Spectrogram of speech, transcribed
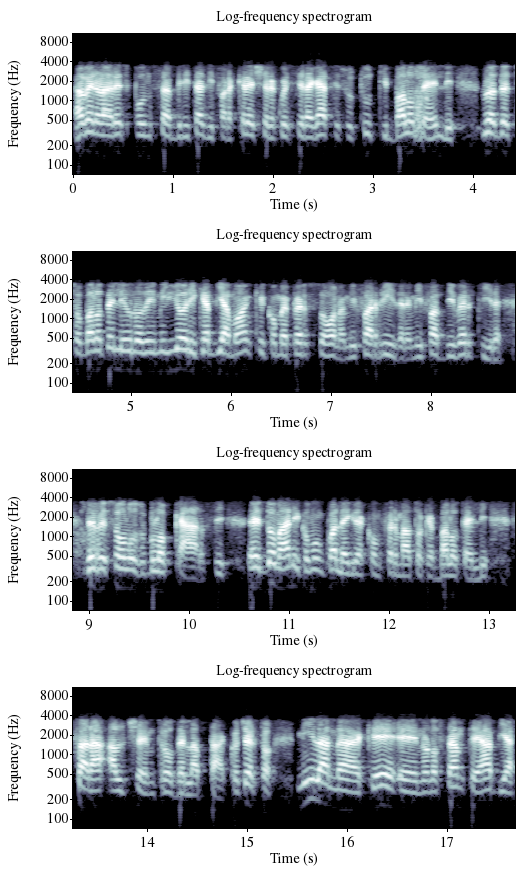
avere la responsabilità di far crescere questi ragazzi su tutti i balotelli. Lui ha detto Balotelli è uno dei migliori che abbiamo anche come persona, mi fa ridere, mi fa divertire, deve solo sbloccarsi e domani comunque Allegri ha confermato che Balotelli sarà al centro dell'attacco. Certo, Milan che eh, nonostante abbia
